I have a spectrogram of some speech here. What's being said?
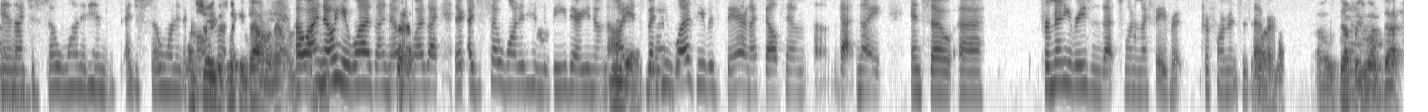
And I just so wanted him. I just so wanted to I'm call sure he him was up. looking down on that one. Oh, I know he was. I know he was. I there- I just so wanted him to be there, you know, in the audience. But he was. He was there, and I felt him um, that night. And so, uh, for many reasons, that's one of my favorite performances ever. Wow. I'll definitely Wow. love that.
